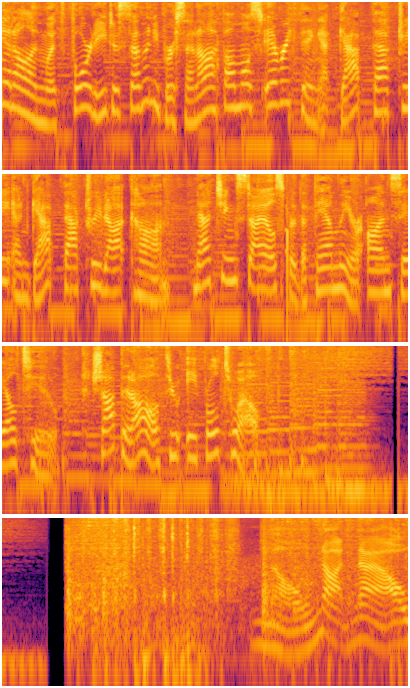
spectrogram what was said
Bring it on with 40 to 70% off almost everything at Gap Factory and gapfactory.com. Matching styles for the family are on sale too. Shop it all through April 12th. No, not now.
